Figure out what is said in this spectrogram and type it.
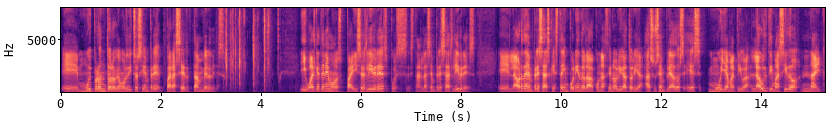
Eh, muy pronto, lo que hemos dicho siempre, para ser tan verdes. Igual que tenemos países libres, pues están las empresas libres. Eh, la horda de empresas que está imponiendo la vacunación obligatoria a sus empleados es muy llamativa. La última ha sido Nike.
